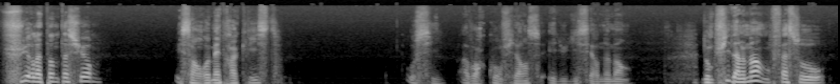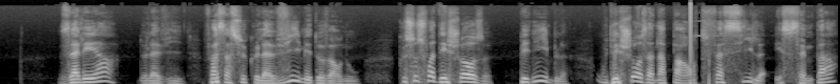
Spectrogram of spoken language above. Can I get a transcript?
Fuir la tentation et s'en remettre à Christ aussi. Avoir confiance et du discernement. Donc finalement, face aux aléas de la vie, face à ce que la vie met devant nous, que ce soit des choses pénibles ou des choses en apparence faciles et sympas,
